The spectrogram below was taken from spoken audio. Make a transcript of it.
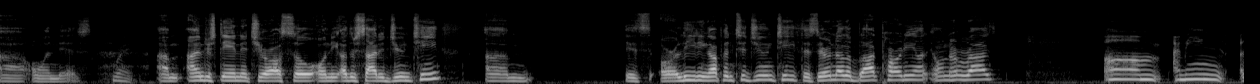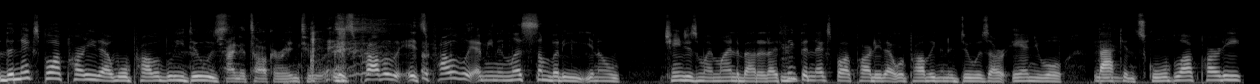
uh, on this. Right. Um, I understand that you're also on the other side of Juneteenth. Um, is or leading up into Juneteenth. Is there another block party on, on the horizon? Um i mean the next block party that we'll probably do is Trying to talk her into it. it's probably it's probably i mean unless somebody you know changes my mind about it i Mm. think the next block party that we're probably going to do is our annual back in school block party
